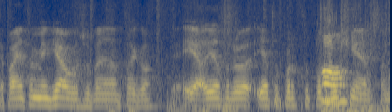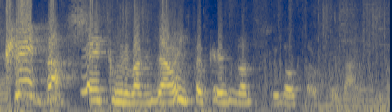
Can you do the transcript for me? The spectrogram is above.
Ja pamiętam jak ja używałem tego. Ja, ja, ja to po prostu podgłosiłem, co nie? Kryt za trzy, kurwa, widziałeś to kryt za trzy dostał. No.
